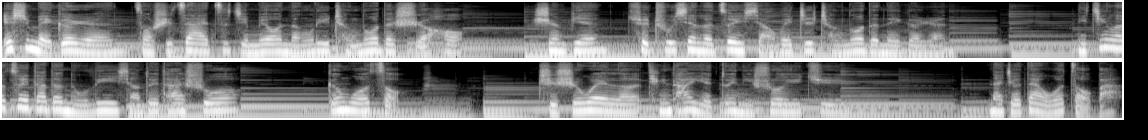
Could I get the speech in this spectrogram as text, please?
也许每个人总是在自己没有能力承诺的时候，身边却出现了最想为之承诺的那个人。你尽了最大的努力想对他说：“跟我走”，只是为了听他也对你说一句：“那就带我走吧。”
